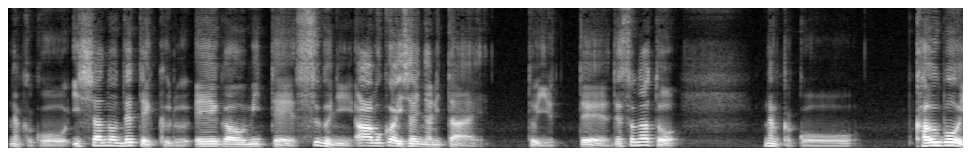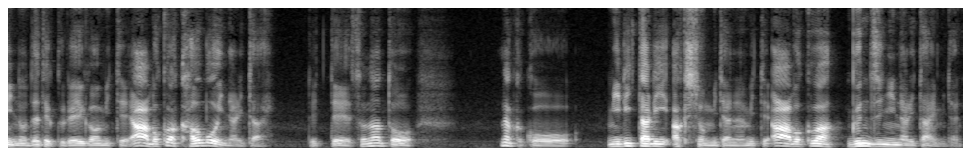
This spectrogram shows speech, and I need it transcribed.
なんかこう医者の出てくる映画を見てすぐに「ああ僕は医者になりたい」と言ってでその後なんかこうカウボーイの出てくる映画を見て「ああ僕はカウボーイになりたい」と言ってその後なんかこうミリタリーアクションみたいなのを見て「ああ僕は軍人になりたい」みたいな。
